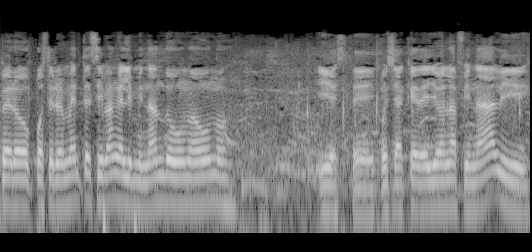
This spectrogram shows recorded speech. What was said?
Pero posteriormente se iban eliminando uno a uno. Y este, pues ya quedé yo en la final y,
